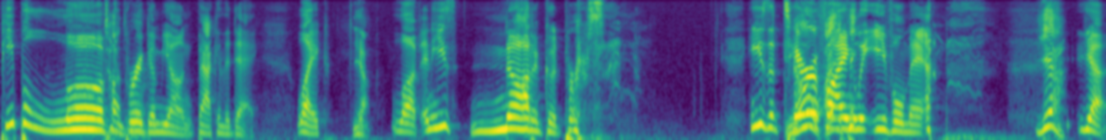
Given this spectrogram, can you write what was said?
People loved Tons more. Brigham Young back in the day, like Yeah. loved, and he's not a good person. he's a terrifyingly evil man. Yeah. yeah,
